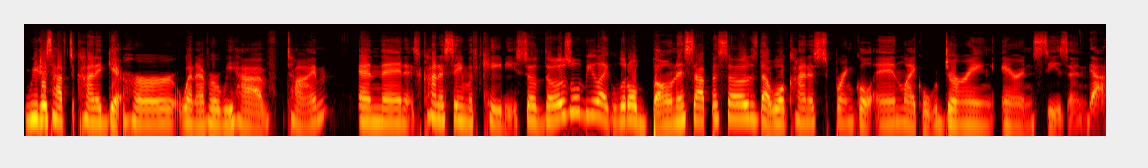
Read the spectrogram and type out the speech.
we just have to kind of get her whenever we have time. And then it's kind of same with Katie. So those will be like little bonus episodes that we'll kind of sprinkle in like during Erin's season. Yeah.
